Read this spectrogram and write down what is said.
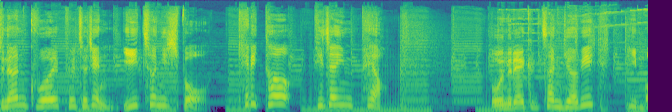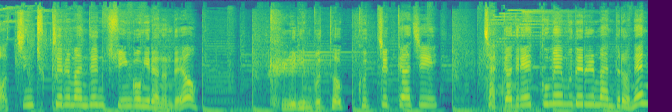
지난 9월 펼쳐진 2025 캐릭터 디자인 페어. 오늘의 극찬 기업이 이 멋진 축제를 만든 주인공이라는데요. 그림부터 굿즈까지 작가들의 꿈의 무대를 만들어낸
